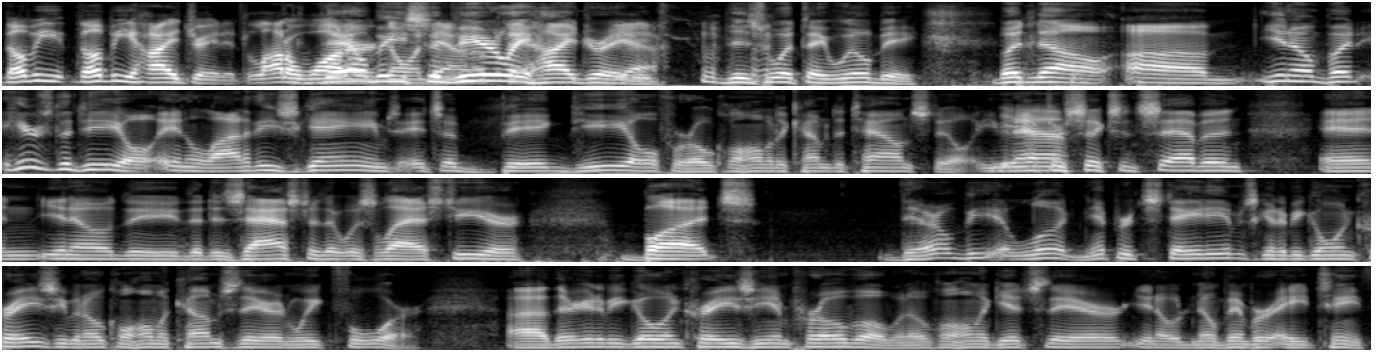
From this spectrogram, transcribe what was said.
they'll be they'll be hydrated. A lot of water. They'll be severely hydrated. Yeah. this is what they will be. But no, um, you know. But here's the deal: in a lot of these games, it's a big deal for Oklahoma to come to town. Still, even Yeah. after six and seven, and you know the the disaster that was last year. But there'll be look. Nippert Stadium's going to be going crazy when Oklahoma comes there in Week Four. Uh, they're going to be going crazy in Provo when Oklahoma gets there. You know, November 18th.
